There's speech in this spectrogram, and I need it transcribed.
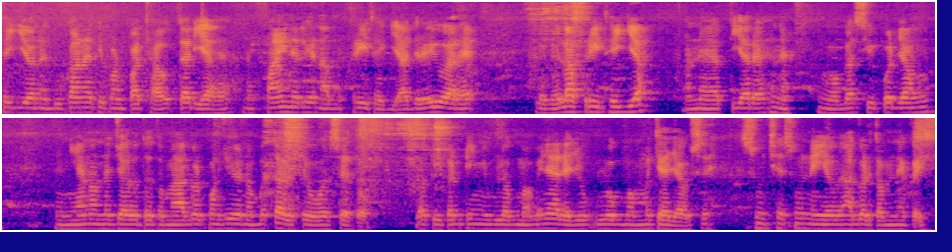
થઈ ગયો અને દુકાનેથી પણ પાછા આવતા છે અને ફાઇનલી એને આપણે ફ્રી થઈ ગયા. આજે રવિવાર છે એટલે વહેલા ફ્રી થઈ ગયા અને અત્યારે છે ને હું અગાસી ઉપર જાઉં ત્યાંનો નજારો તો તમે આગળ પણ જોયો અને બતાવીશ એવો હશે તો. બાકી કન્ટિન્યુ બ્લોગમાં બન્યા રહેજો. બ્લોગમાં મજા જ આવશે. શું છે, શું નહીં, હવે આગળ તમને કહીશ.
